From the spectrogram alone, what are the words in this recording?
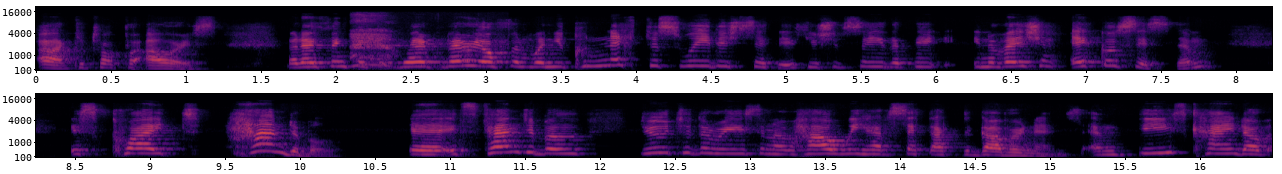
I could talk for hours. But I think that very often when you connect to Swedish cities, you should see that the innovation ecosystem is quite handable. Uh, it's tangible due to the reason of how we have set up the governance. And these kind of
